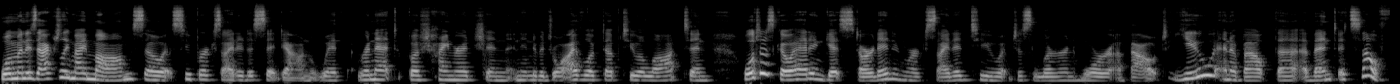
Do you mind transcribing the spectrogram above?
woman is actually my mom, so super excited to sit down with Ronette Bush Heinrich and an individual I've looked up to a lot. And we'll just go ahead and get started. And we're excited to just learn more about you and about the event itself.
